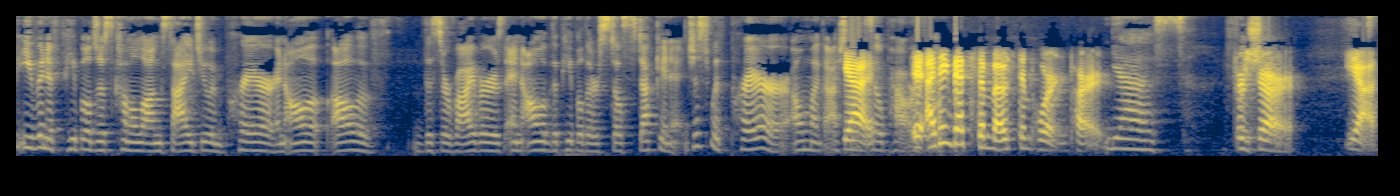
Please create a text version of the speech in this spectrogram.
even if people just come alongside you in prayer and all all of the survivors and all of the people that are still stuck in it just with prayer oh my gosh Yeah, that's so powerful I think that's the most important part yes for, sure. Yeah.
